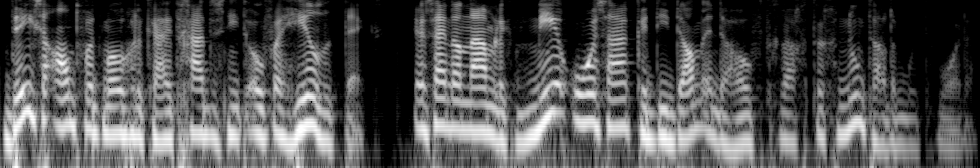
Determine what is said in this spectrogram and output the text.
Deze antwoordmogelijkheid gaat dus niet over heel de tekst. Er zijn dan namelijk meer oorzaken die dan in de hoofdgedachte genoemd hadden moeten worden.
